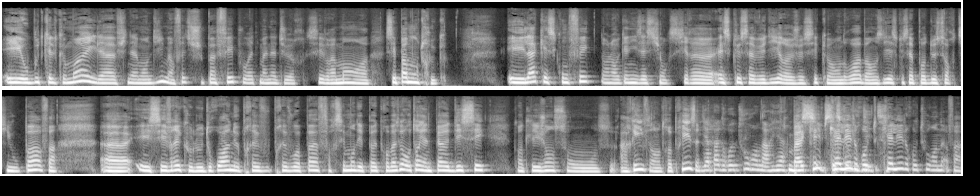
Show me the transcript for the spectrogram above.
Et au bout de quelques mois, il a finalement dit, mais en fait, je suis pas fait pour être manager. C'est vraiment, euh, c'est pas mon truc. Et là, qu'est-ce qu'on fait dans l'organisation? Euh, Est-ce que ça veut dire, je sais qu'en droit, bah, on se dit, est-ce que ça porte de sortie ou pas? Enfin, euh, et c'est vrai que le droit ne prévoit pas forcément des périodes probatoires. Autant il y a une période d'essai quand les gens sont arrivent dans l'entreprise. Il n'y a pas de retour en arrière bah, possible. Quel, est, le quel est le retour en Enfin,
